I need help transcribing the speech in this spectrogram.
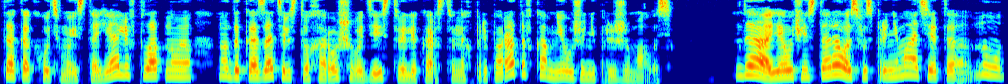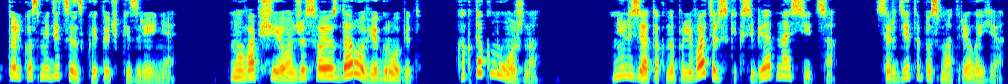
так как хоть мы и стояли вплотную, но доказательство хорошего действия лекарственных препаратов ко мне уже не прижималось. Да, я очень старалась воспринимать это, ну, только с медицинской точки зрения. Но вообще, он же свое здоровье гробит. Как так можно? Нельзя так наплевательски к себе относиться. Сердито посмотрела я.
